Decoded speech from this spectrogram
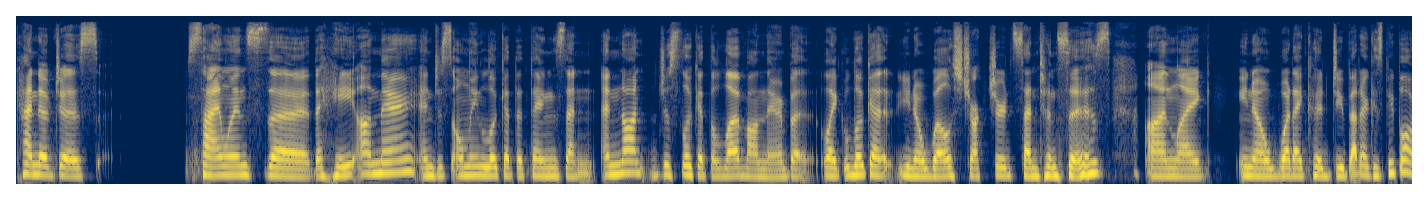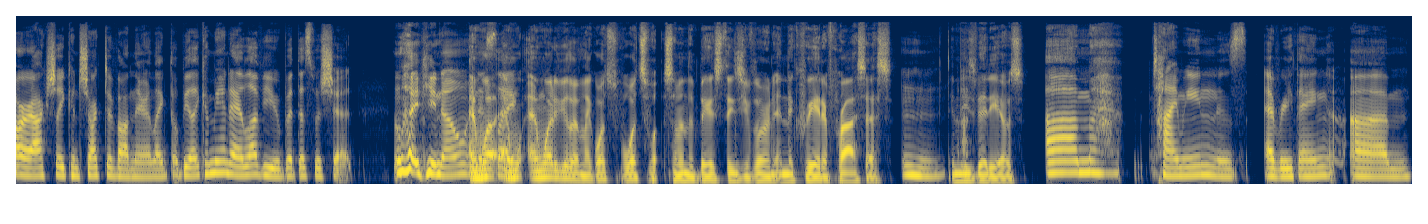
kind of just silence the the hate on there and just only look at the things that and not just look at the love on there, but like look at you know well structured sentences on like you know what I could do better because people are actually constructive on there. Like they'll be like, Amanda, I love you, but this was shit. Like you know, and it's what like, and, and what have you learned? Like what's what's what, some of the biggest things you've learned in the creative process Mm-hmm. in these videos? Um, timing is everything. Um,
